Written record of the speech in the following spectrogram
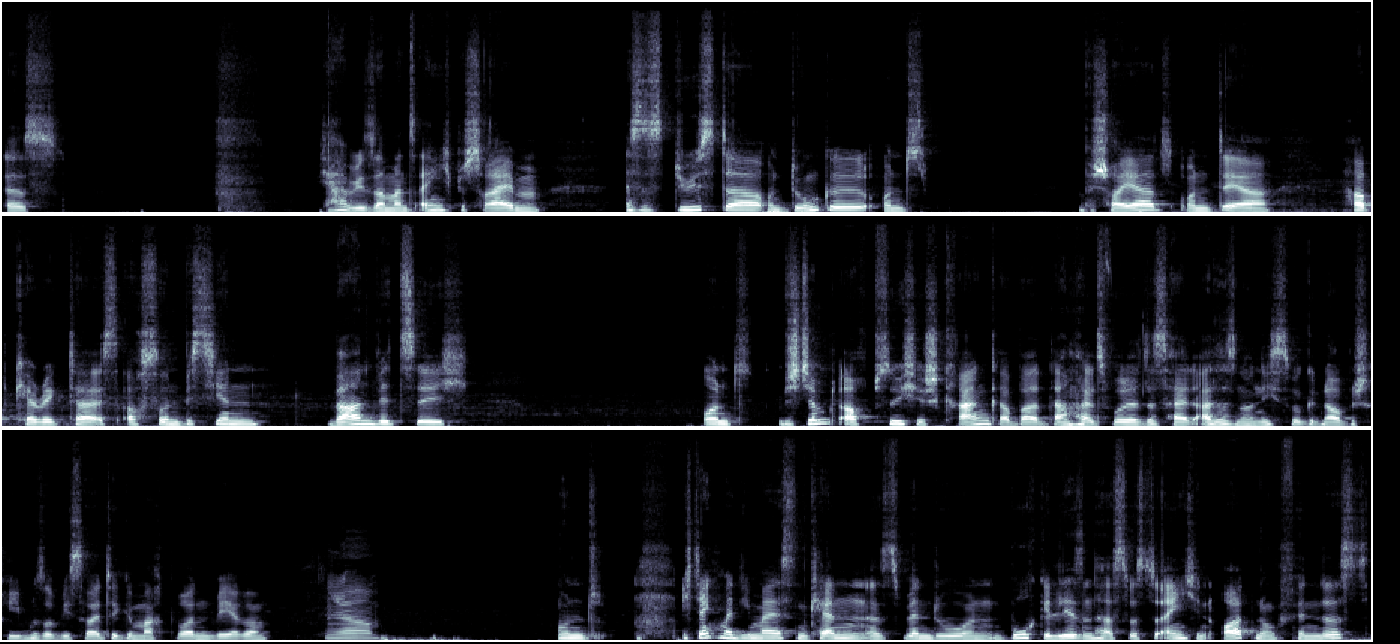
Es ja, wie soll man's eigentlich beschreiben? Es ist düster und dunkel und bescheuert und der Hauptcharacter ist auch so 'n bisschen wahnwitzig und bestimmt auch psychisch krank, aber damals wurde das halt alles noch nicht so genau beschrieben, so wie's heute gemacht worden wäre. Ja. Und ich denke mal, die meisten kennen es, wenn du 'n Buch gelesen hast, was du eigentlich in Ordnung findest,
